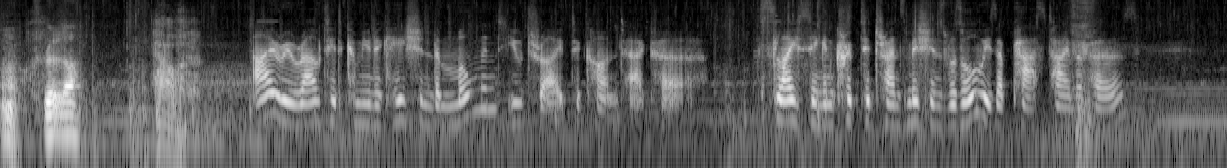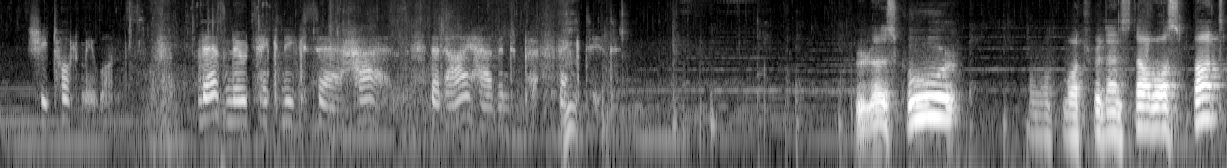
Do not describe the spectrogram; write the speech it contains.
Oh, Trilla. How? I rerouted communication the moment you tried to contact her. Slicing encrypted transmissions was always a pastime of hers. She taught me once. There's no technique Cere has that I haven't perfected. Trilla's cool. I won't watch it and Star Wars, but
